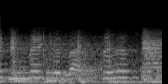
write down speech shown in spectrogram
Make it like this.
